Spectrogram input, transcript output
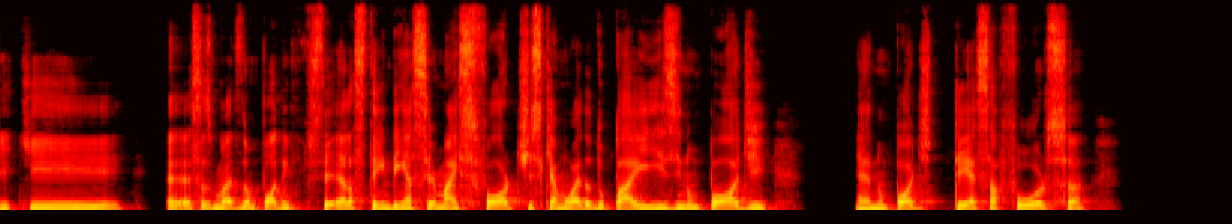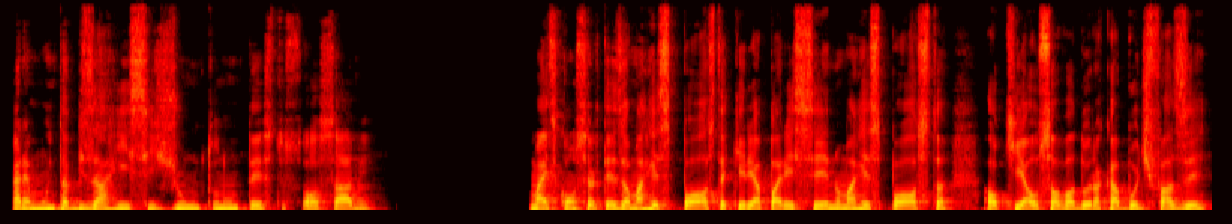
E que é, essas moedas não podem ser, elas tendem a ser mais fortes que a moeda do país e não pode é, não pode ter essa força Cara, é muita bizarrice junto num texto só, sabe? Mas com certeza é uma resposta, é querer aparecer numa resposta ao que El Salvador acabou de fazer,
